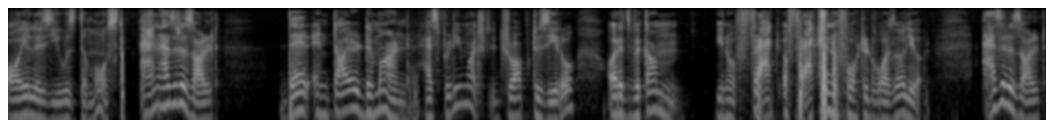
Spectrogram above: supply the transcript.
oil is used the most. And as a result, their entire demand has pretty much dropped to zero or it's become you know frac- a fraction of what it was earlier as a result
